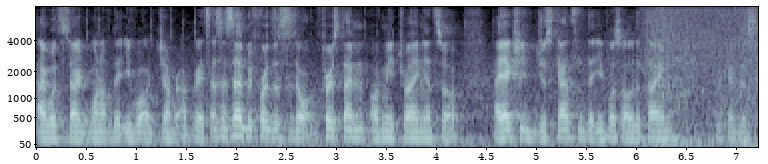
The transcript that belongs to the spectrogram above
I would start one of the Evo chamber upgrades. As I said before, this is the first time of me trying it, so I actually just cancelled the Evos all the time. You can just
